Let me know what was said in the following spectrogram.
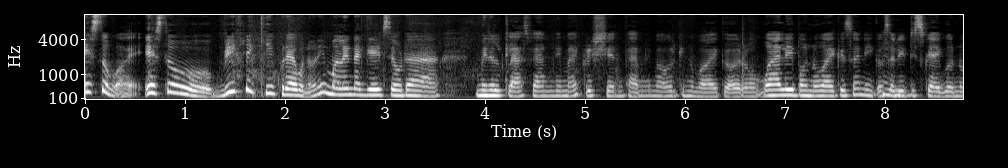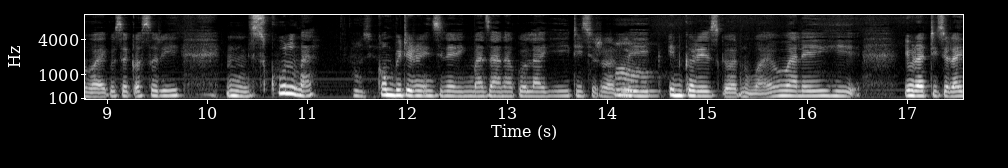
यस्तो भयो यस्तो ब्रिफली के कुरा भनौँ भने मलेन्डा गेट्स एउटा मिडल क्लास फ्यामिलीमा क्रिस्चियन फ्यामिलीमा हुर्किनु भएकोहरू उहाँले भन्नुभएको छ नि कसरी डिस्क्राइब गर्नुभएको छ कसरी स्कुलमा कम्प्युटर इन्जिनियरिङमा जानको लागि टिचरहरूले इन्करेज गर्नुभयो। उहाँले एउटा टिचरलाई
